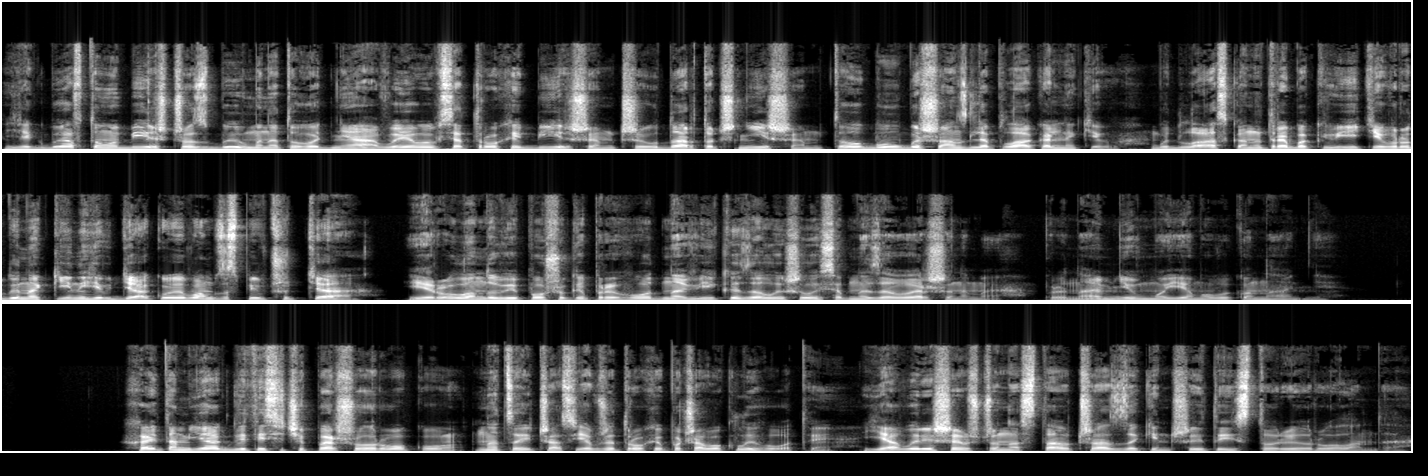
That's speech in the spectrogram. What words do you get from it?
Якби автомобіль, що збив мене того дня, виявився трохи більшим чи удар точнішим, то був би шанс для плакальників. Будь ласка, не треба квітів, родина Кінгів дякує вам за співчуття. І Роландові пошуки пригод навіки залишилися б незавершеними, принаймні в моєму виконанні. Хай там як 2001 року, на цей час я вже трохи почав оклигувати, я вирішив, що настав час закінчити історію Роланда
